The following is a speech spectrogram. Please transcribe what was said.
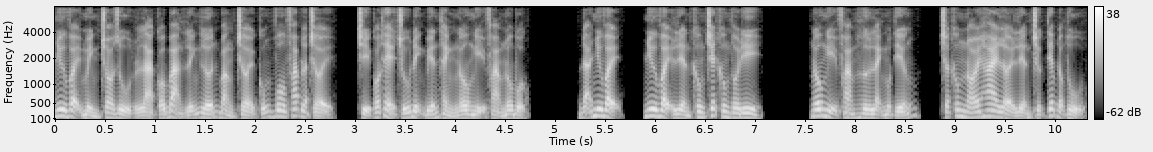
như vậy mình cho dù là có bản lĩnh lớn bằng trời cũng vô pháp lật trời, chỉ có thể chú định biến thành ngâu nghị phạm nô bục đã như vậy như vậy liền không chết không thôi đi. Ngô nghị phạm hư lạnh một tiếng, chợt không nói hai lời liền trực tiếp động thủ,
